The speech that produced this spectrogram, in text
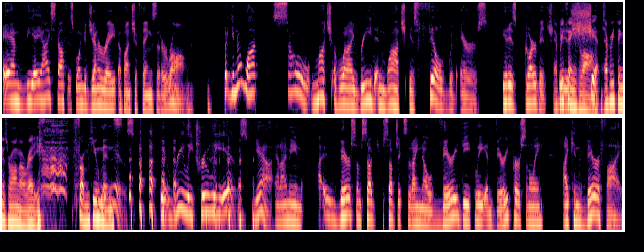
and the AI stuff is going to generate a bunch of things that are wrong. But you know what? So much of what I read and watch is filled with errors. It is garbage. Is Everything's wrong. Shit. Everything is wrong already from humans. It is. it really, truly is. Yeah. And I mean, I, there are some sub- subjects that I know very deeply and very personally. I can verify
